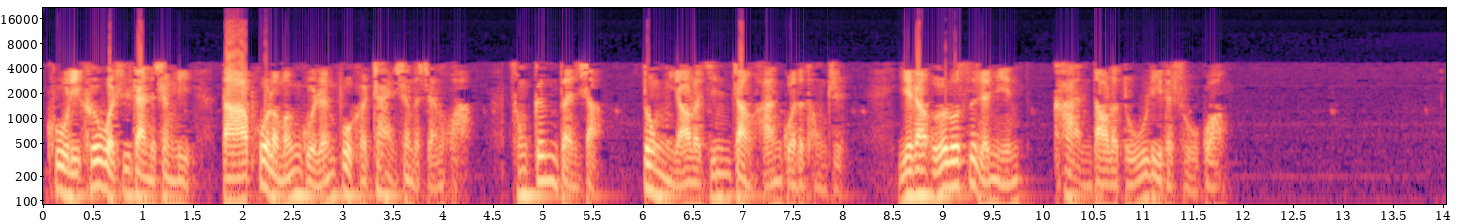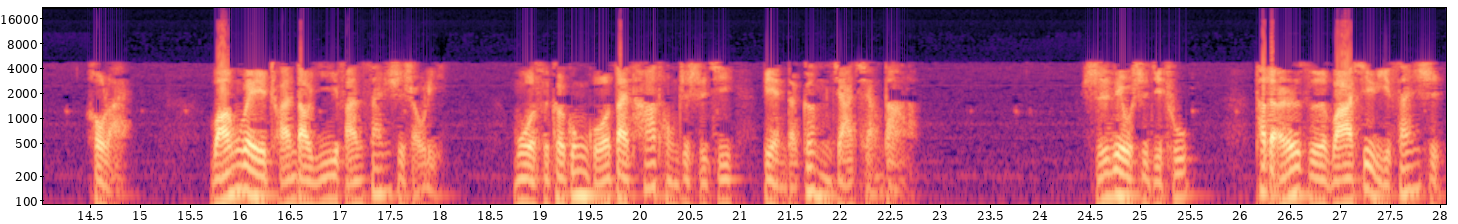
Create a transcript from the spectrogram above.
库里科沃之战的胜利打破了蒙古人不可战胜的神话，从根本上动摇了金帐汗国的统治，也让俄罗斯人民看到了独立的曙光。后来，王位传到伊凡三世手里，莫斯科公国在他统治时期。变得更加强大了。十六世纪初，他的儿子瓦西里三世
